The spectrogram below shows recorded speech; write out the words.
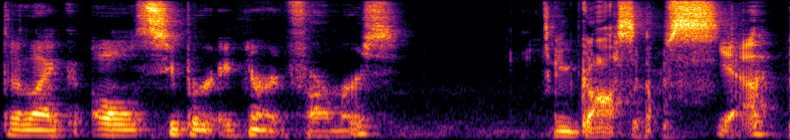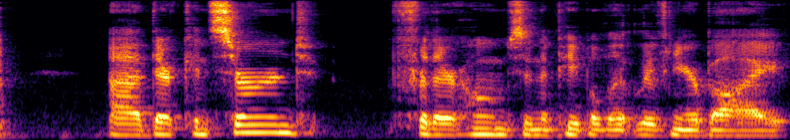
They're like all super ignorant farmers. and gossips. Yeah. Uh, they're concerned for their homes and the people that live nearby,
